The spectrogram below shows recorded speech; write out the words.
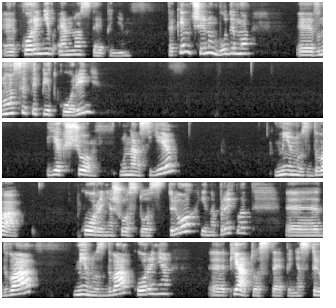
е, коренів n степені. Таким чином будемо е, вносити під корінь якщо у нас є мінус 2 кореня 6 з 3, і, наприклад, 2, е, мінус 2 кореня 5 степеня з 3.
